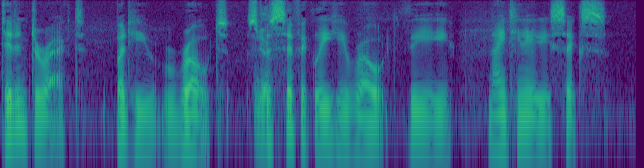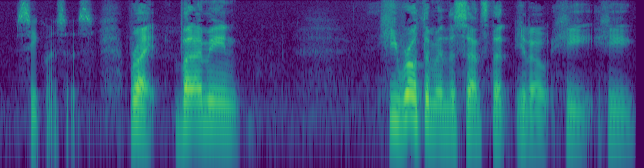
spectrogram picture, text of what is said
didn't direct, but he wrote. Specifically, he wrote the 1986 sequences. Right, but I mean, he wrote them in the sense that you know he he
